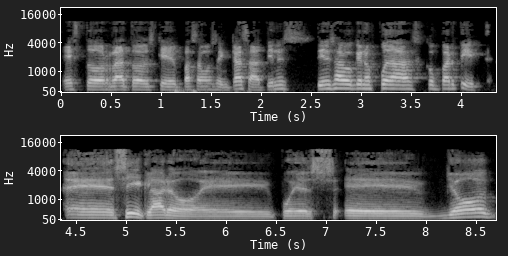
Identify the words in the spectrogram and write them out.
estos ratos que pasamos en casa. ¿Tienes, ¿tienes algo que nos puedas compartir? Eh, sí, claro. Eh, pues eh, yo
